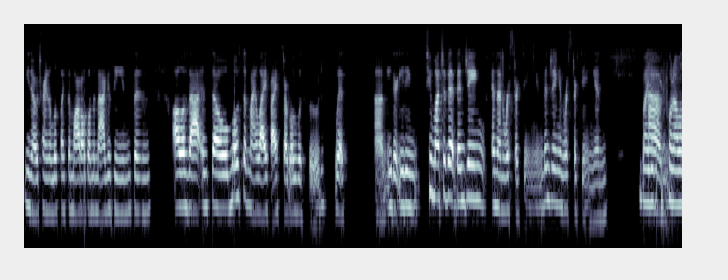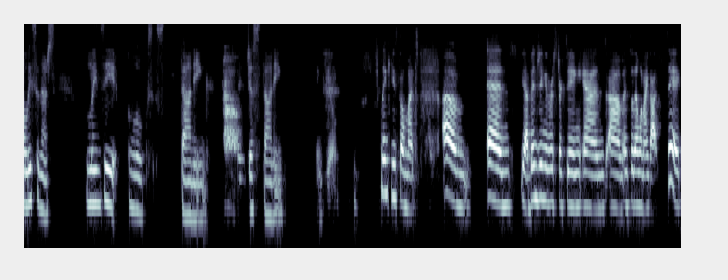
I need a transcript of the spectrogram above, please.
you know, trying to look like the models on the magazines and all of that. And so most of my life, I struggled with food, with um, either eating too much of it, binging, and then restricting, and binging and restricting. And by the um, way, for our listeners, Lindsay looks stunning. it's just stunning. Thank you. Thank you so much. Um, and yeah, binging and restricting, and um, and so then when I got sick,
